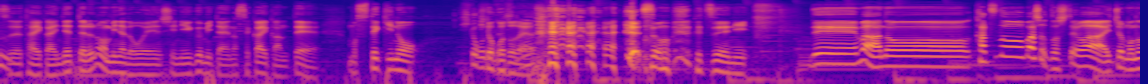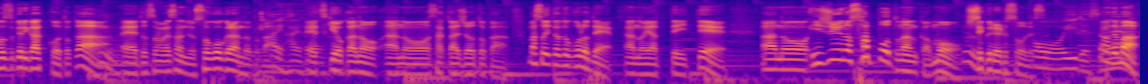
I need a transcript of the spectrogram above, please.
末大会に出てるのをみんなで応援しに行くみたいな世界観ってもう素敵の一一言だよね。そう普通にでまああのー活動場所としては一応ものづくり学校とか、うん。えー、と燕三条総合グラウンドとか、はいはいはいはい。えー月岡の、あのーサッカー場とか、まあ、そういったところであのやっていて、あのー移住のサポートなんかもしてくれるそうです。おーいいですね。なのでまあ、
